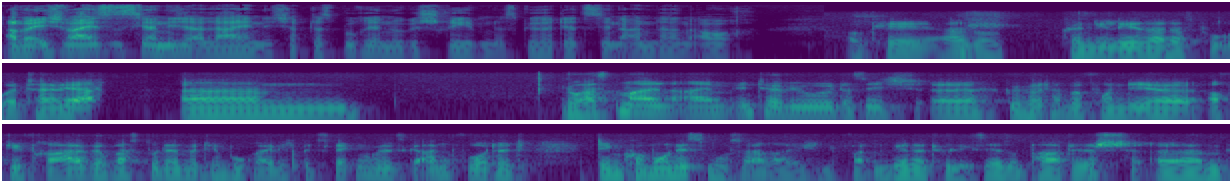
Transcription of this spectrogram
Aber ich weiß es ja nicht allein. Ich habe das Buch ja nur geschrieben. Das gehört jetzt den anderen auch. Okay, also können die Leser das beurteilen. Ja. Ähm, du hast mal in einem Interview, das ich äh, gehört habe von dir, auf die Frage, was du denn mit dem Buch eigentlich bezwecken willst, geantwortet, den Kommunismus erreichen. Fanden wir natürlich sehr sympathisch. Ähm,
